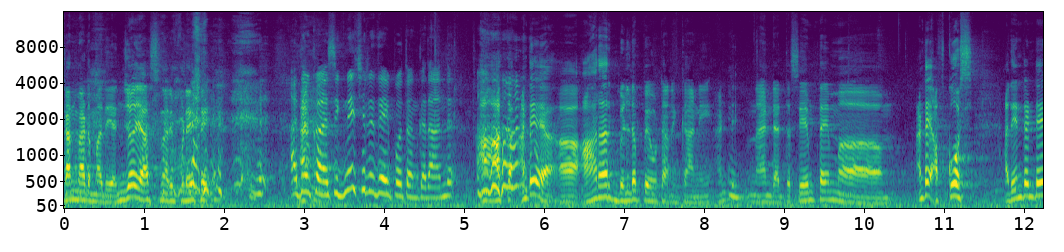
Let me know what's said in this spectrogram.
కానీ మేడం అది ఎంజాయ్ చేస్తున్నారు ఇప్పుడైతే. అది ఒక సిగ్నేచర్ ఇది అయిపోతుంది కదా అందరు అంటే ఆర్ఆర్ బిల్డప్ ఇవ్వటానికి కానీ అంటే and at the same time అంటే అఫ్ కోర్స్ అదేంటంటే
